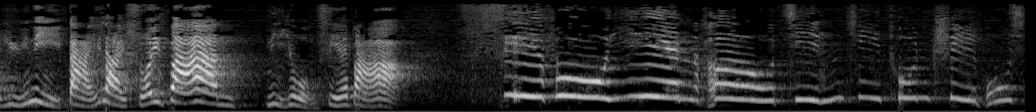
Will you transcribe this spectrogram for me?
与你带来水饭，你用些吧。媳妇咽喉紧急吞吃不下，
